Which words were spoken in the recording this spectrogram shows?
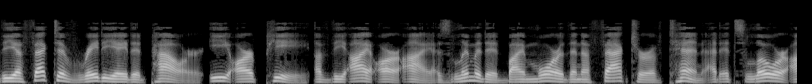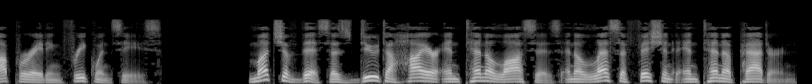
The effective radiated power (ERP) of the IRI is limited by more than a factor of 10 at its lower operating frequencies. Much of this is due to higher antenna losses and a less efficient antenna pattern.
